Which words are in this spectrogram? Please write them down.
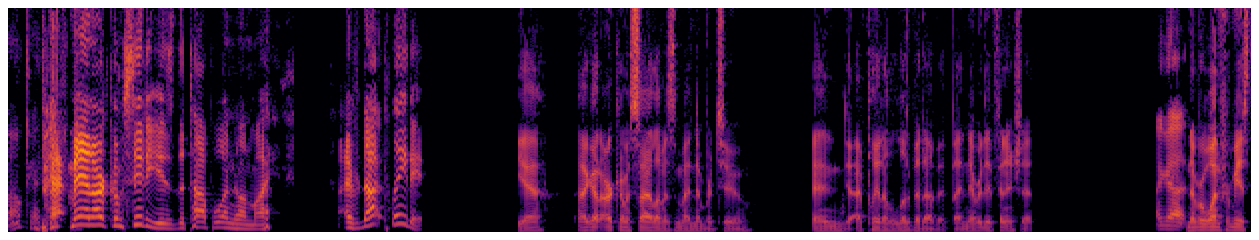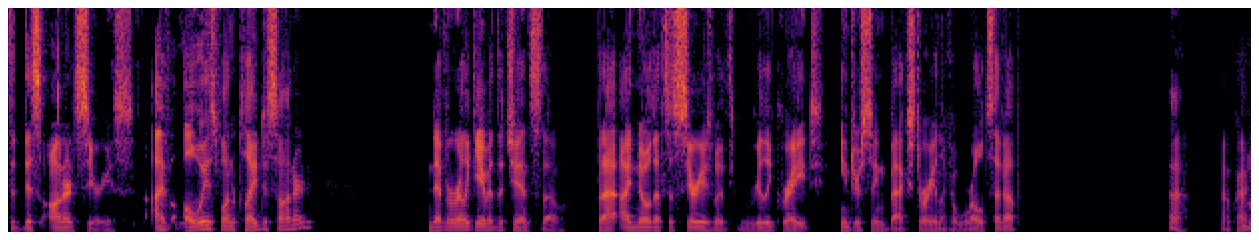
Okay. Batman Arkham City is the top one on mine. I've not played it. Yeah. I got Arkham Asylum as my number two. And I played a little bit of it, but I never did finish it. I got Number one for me is the Dishonored series. I've always wanted to play Dishonored. Never really gave it the chance though. But I, I know that's a series with really great, interesting backstory and like a world setup. Huh. Okay. Hmm.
